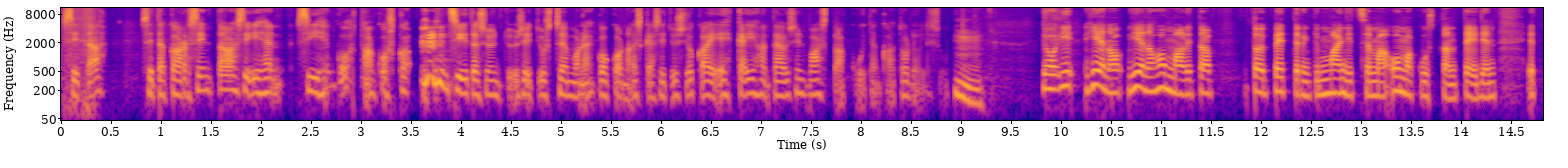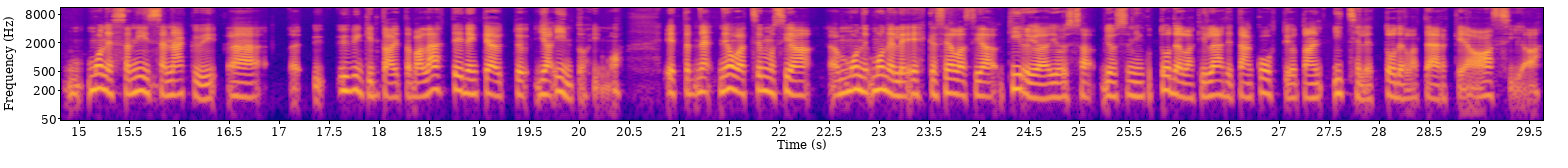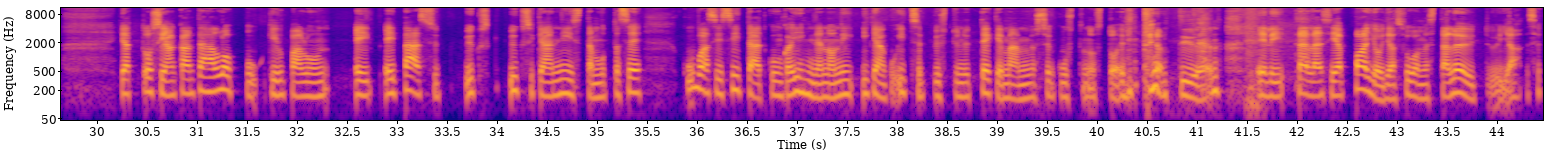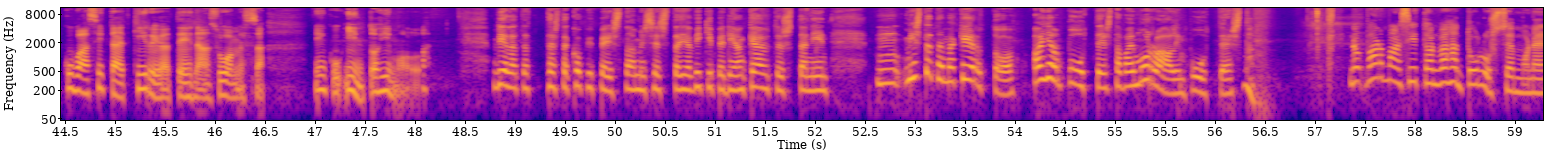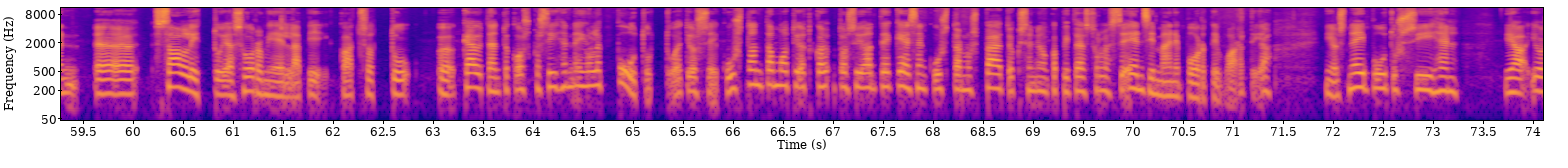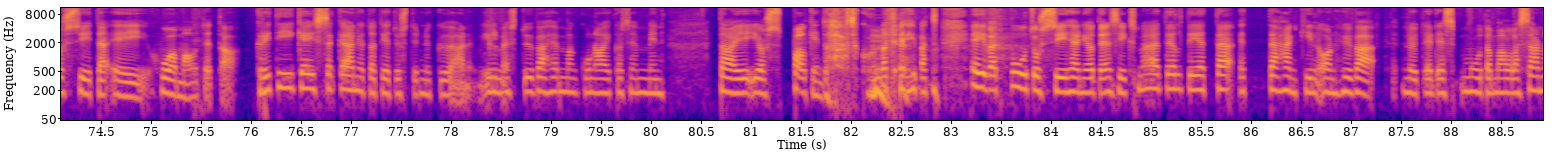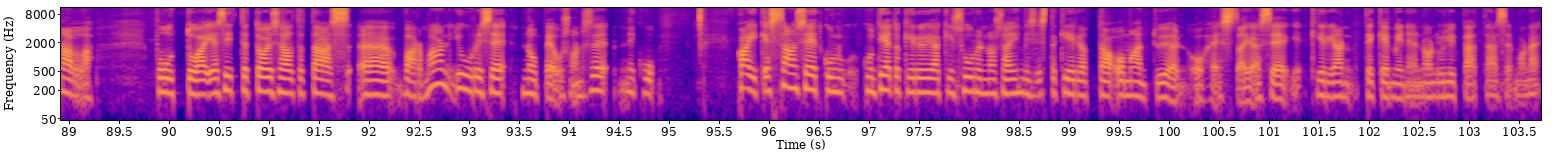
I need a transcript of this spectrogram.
sitä – sitä karsintaa siihen, siihen kohtaan, koska siitä syntyy sitten just semmoinen kokonaiskäsitys, joka ei ehkä ihan täysin vastaa kuitenkaan todellisuutta. Mm. Joo, hieno, hieno homma oli toi Petterinkin mainitsema omakustanteiden, että monessa niissä näkyi ää, hyvinkin taitava lähteiden käyttö ja intohimo. Että ne, ne ovat semmoisia, monelle ehkä sellaisia kirjoja, joissa, joissa niin todellakin lähdetään kohti jotain itselle todella tärkeää asiaa. Ja tosiaankaan tähän loppukilpailuun ei, ei päässyt yks, yksikään niistä, mutta se kuvasi sitä, että kuinka ihminen on ikään kuin itse pystynyt tekemään myös sen kustannustoimittajan työn. Eli tällaisia pajoja Suomesta löytyy ja se kuvaa sitä, että kirjoja tehdään Suomessa niin kuin intohimolla. Vielä tästä copypastaamisesta ja Wikipedian käytöstä, niin mm, mistä tämä kertoo? Ajan puutteesta vai moraalin puutteesta? No varmaan siitä on vähän tullut semmoinen ö, sallittu ja sormien läpi katsottu ö, käytäntö, koska siihen ei ole puututtu. Että jos ei kustantamot, jotka tosiaan tekee sen kustannuspäätöksen, jonka pitäisi olla se ensimmäinen portinvartija, niin jos ne ei puutu siihen ja jos siitä ei huomauteta kritiikeissäkään, jota tietysti nykyään ilmestyy vähemmän kuin aikaisemmin, tai jos palkintolautakunnat eivät, eivät puutu siihen, joten siksi me ajateltiin, että, että tähänkin on hyvä nyt edes muutamalla sanalla puuttua. Ja sitten toisaalta taas varmaan juuri se nopeus on se niin kuin kaikessa on se, että kun, kun tietokirjojakin suurin osa ihmisistä kirjoittaa oman työn ohessa ja se kirjan tekeminen on ylipäätään semmoinen,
